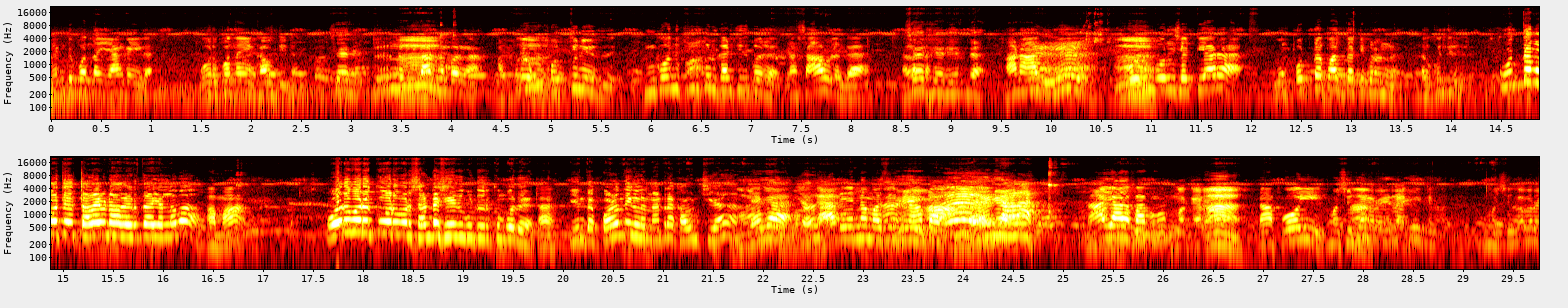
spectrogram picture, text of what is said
ரெண்டு பந்தம் என் கையில. ஒரு பந்தம் என் கவுட்டிட்டேன். சரி. திருநெல்வேலி காட்டணும் பாருங்க. அப்படியே கொத்து நிறுது இங்க வந்து புழுக்கள் கடிச்சது பாரு. நான் சாவலைங்க. சரி சரி இருந்த ஆனா அது ஒரு ஒரு செட்டியார உன் பொட்டை பார்த்து தட்டி போறேன்னு அது குந்திருக்கு உத்தமத்தில் தலைவனாக இருந்தாய் அல்லவா? ஆமா. ஒருவருக்கு ஒருவர் சண்டை செய்து கொண்டு இருக்கும்போது. இந்த குழந்தைகளை நன்றா கவனிச்சியா? ஏங்க அது என்ன பார்க்கணும். நான் யாரை பார்க்கணும்? நான் போய் நம்ம சொல்லகிற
